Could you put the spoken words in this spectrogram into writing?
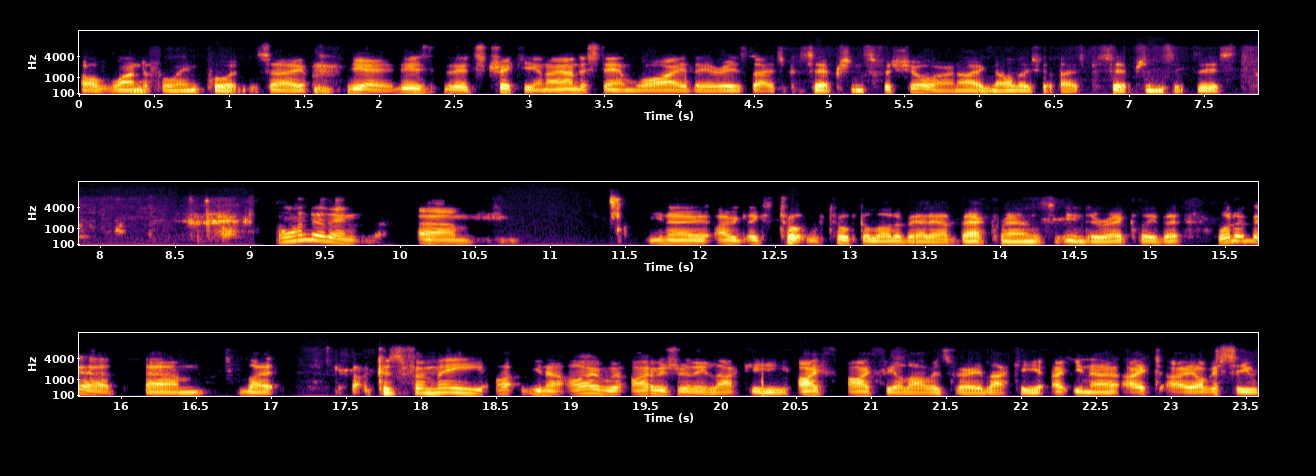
of wonderful input. So yeah, it is it's tricky, and I understand why there is those perceptions for sure, and I acknowledge that those perceptions exist. I wonder then. Um, you know, I talk, we've talked a lot about our backgrounds indirectly, but what about um, like because for me, you know, I, I was really lucky. I, I feel I was very lucky. I, you know, I, I obviously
